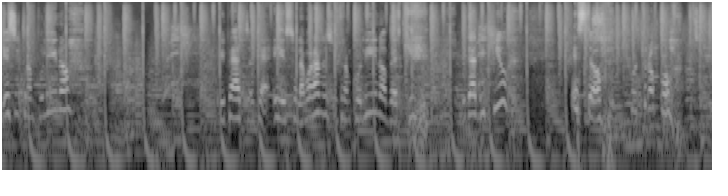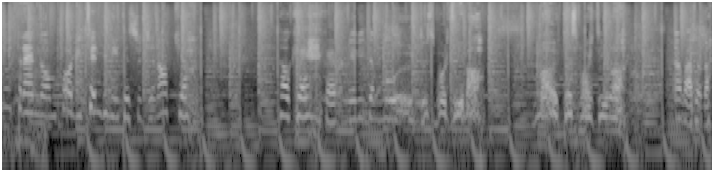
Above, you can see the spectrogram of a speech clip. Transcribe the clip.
che sul trampolino. Ripeto che io sto lavorando sul trampolino perché mi dà di più e sto purtroppo nutrendo un po' di tendinite sul ginocchio. Ok, che la mia vita è molto sportiva, molto sportiva. Ho fatto un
